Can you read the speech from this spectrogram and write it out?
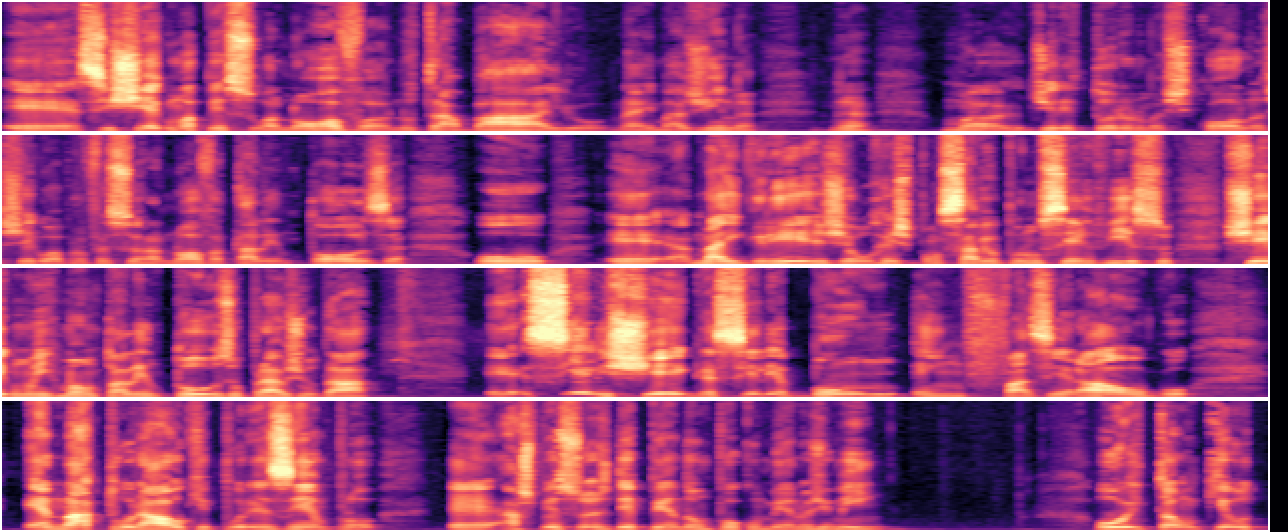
É, se chega uma pessoa nova no trabalho, né? imagina, né? Uma diretora numa escola, chega uma professora nova, talentosa, ou é, na igreja, o responsável por um serviço, chega um irmão talentoso para ajudar. É, se ele chega, se ele é bom em fazer algo, é natural que, por exemplo, é, as pessoas dependam um pouco menos de mim. Ou então que eu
